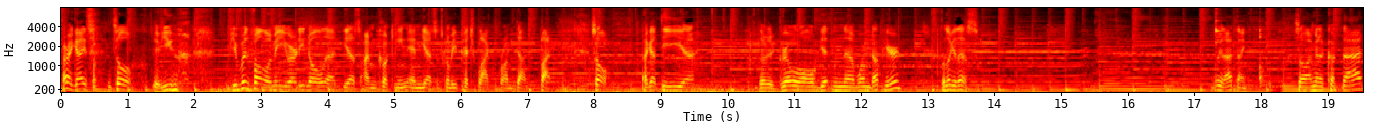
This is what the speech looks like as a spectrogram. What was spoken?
All right, guys. So if you if you've been following me, you already know that yes, I'm cooking, and yes, it's gonna be pitch black before I'm done. But so I got the uh, the grill all getting uh, warmed up here. But look at this. Look at that thing. So I'm gonna cook that,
